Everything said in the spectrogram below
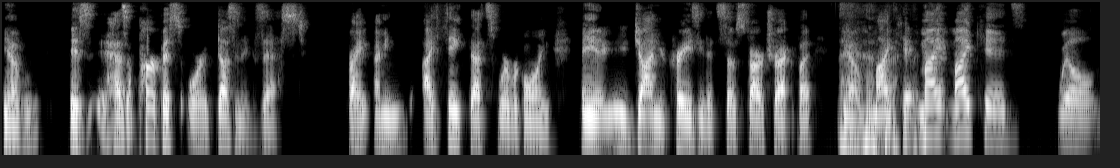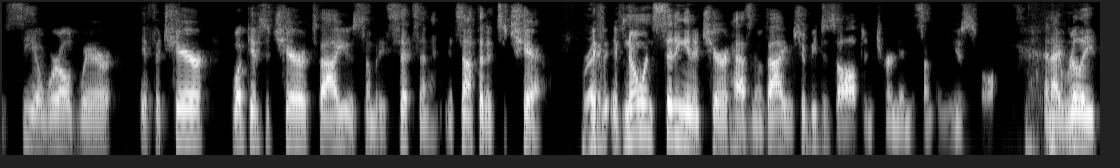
you know is has a purpose or it doesn't exist. Right. I mean, I think that's where we're going. And, you, John, you're crazy. That's so Star Trek. But you know, my kid, my my kids will see a world where if a chair, what gives a chair its value is somebody sits in it. It's not that it's a chair. Right. If, if no one's sitting in a chair, it has no value. It should be dissolved and turned into something useful. And I really,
